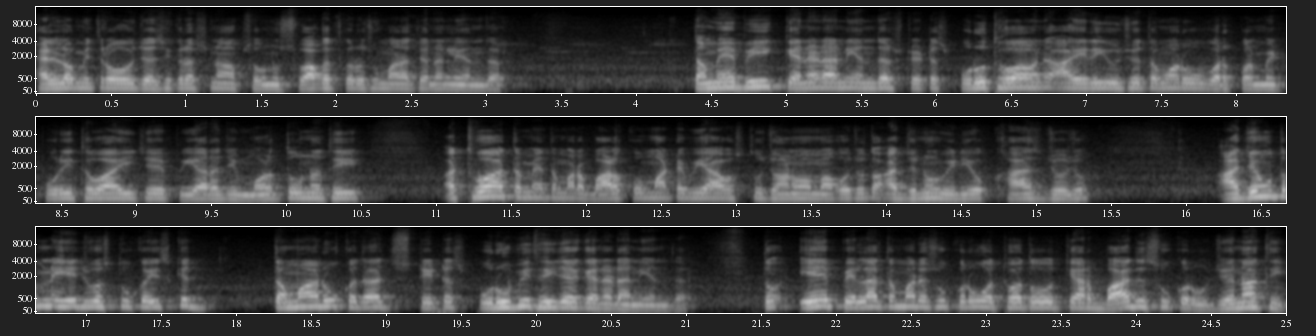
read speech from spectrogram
હેલો મિત્રો, જય શ્રી કૃષ્ણ. આપ સૌનું સ્વાગત કરું છું મારા ચેનલની અંદર. તમે બી કેનેડાની અંદર સ્ટેટસ પૂરું થવા આવી રહ્યું છે, તમારું વર્ક પરમિટ પૂરી થવા આવી છે પીઆર હજી મળતું નથી, અથવા તમે તમારા બાળકો માટે બી આ વસ્તુ જાણવા માગો છો, તો આજનો વીડિયો ખાસ જોજો. આજે હું તમને એ જ વસ્તુ કહીશ કે તમારું કદાચ સ્ટેટસ પૂરું બી થઈ જાય કેનેડાની અંદર, તો એ પહેલાં તમારે શું કરવું અથવા તો ત્યારબાદ શું કરવું? જેનાથી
